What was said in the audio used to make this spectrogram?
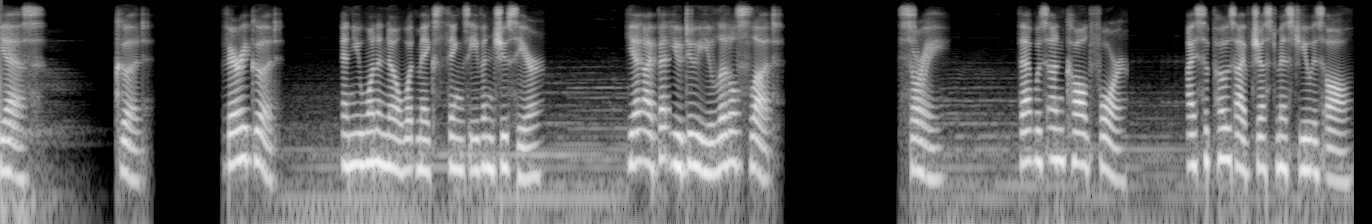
Yes. Good. Very good. And you wanna know what makes things even juicier? Yeah, I bet you do, you little slut. Sorry. That was uncalled for. I suppose I've just missed you is all.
